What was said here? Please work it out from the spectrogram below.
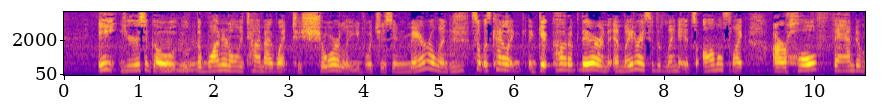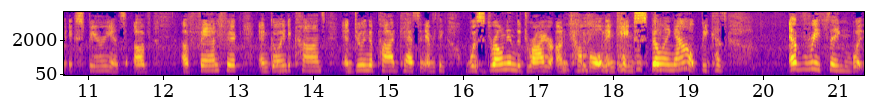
eight years ago, mm-hmm. the one and only time I went to Shore Leave, which is in Maryland. Mm. So it was kind of like uh, get caught up there. And, and later I said to Lena, it's almost like our whole fandom experience of of fanfic and going to cons and doing a podcast and everything was thrown in the dryer on tumble and came spilling out because everything wa-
